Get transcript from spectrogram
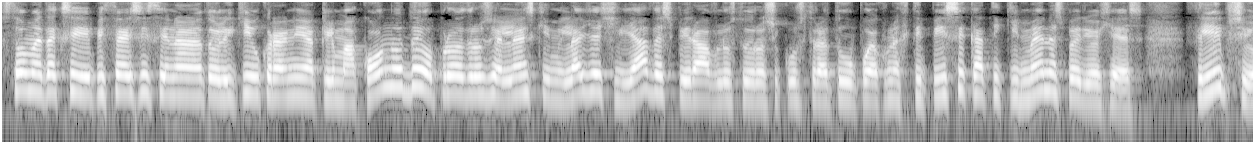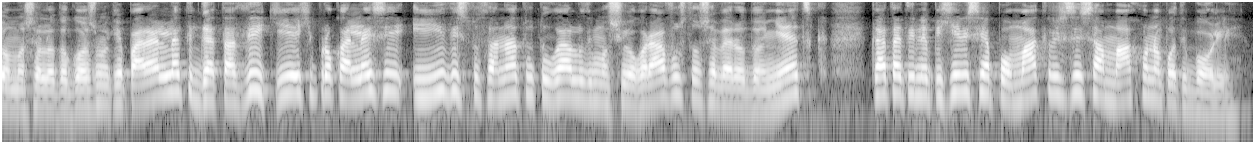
Στο μεταξύ, οι επιθέσεις στην Ανατολική Ουκρανία κλιμακώνονται. Ο πρόεδρος Ζελένσκι μιλά για χιλιάδες πυράβλους του ρωσικού στρατού που έχουν χτυπήσει κατοικημένες περιοχές. Θλίψει όμως όλο τον κόσμο και παράλληλα την καταδίκη έχει προκαλέσει η είδηση του θανάτου του Γάλλου δημοσιογράφου στο Σεβεροντονιέτσκ κατά την επιχείρηση απομάκρυνσης αμάχων από την πόλη.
